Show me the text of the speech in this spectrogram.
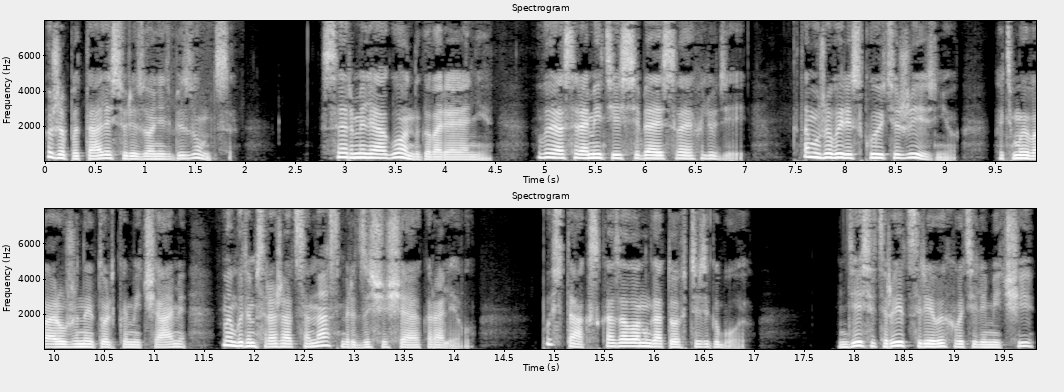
тоже пытались урезонить безумца. «Сэр Мелиагонт», — говоря они, — «вы осрамите из себя и своих людей. К тому же вы рискуете жизнью». Хоть мы вооружены только мечами, мы будем сражаться насмерть, защищая королеву. Пусть так, — сказал он, — готовьтесь к бою. Десять рыцарей выхватили мечи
